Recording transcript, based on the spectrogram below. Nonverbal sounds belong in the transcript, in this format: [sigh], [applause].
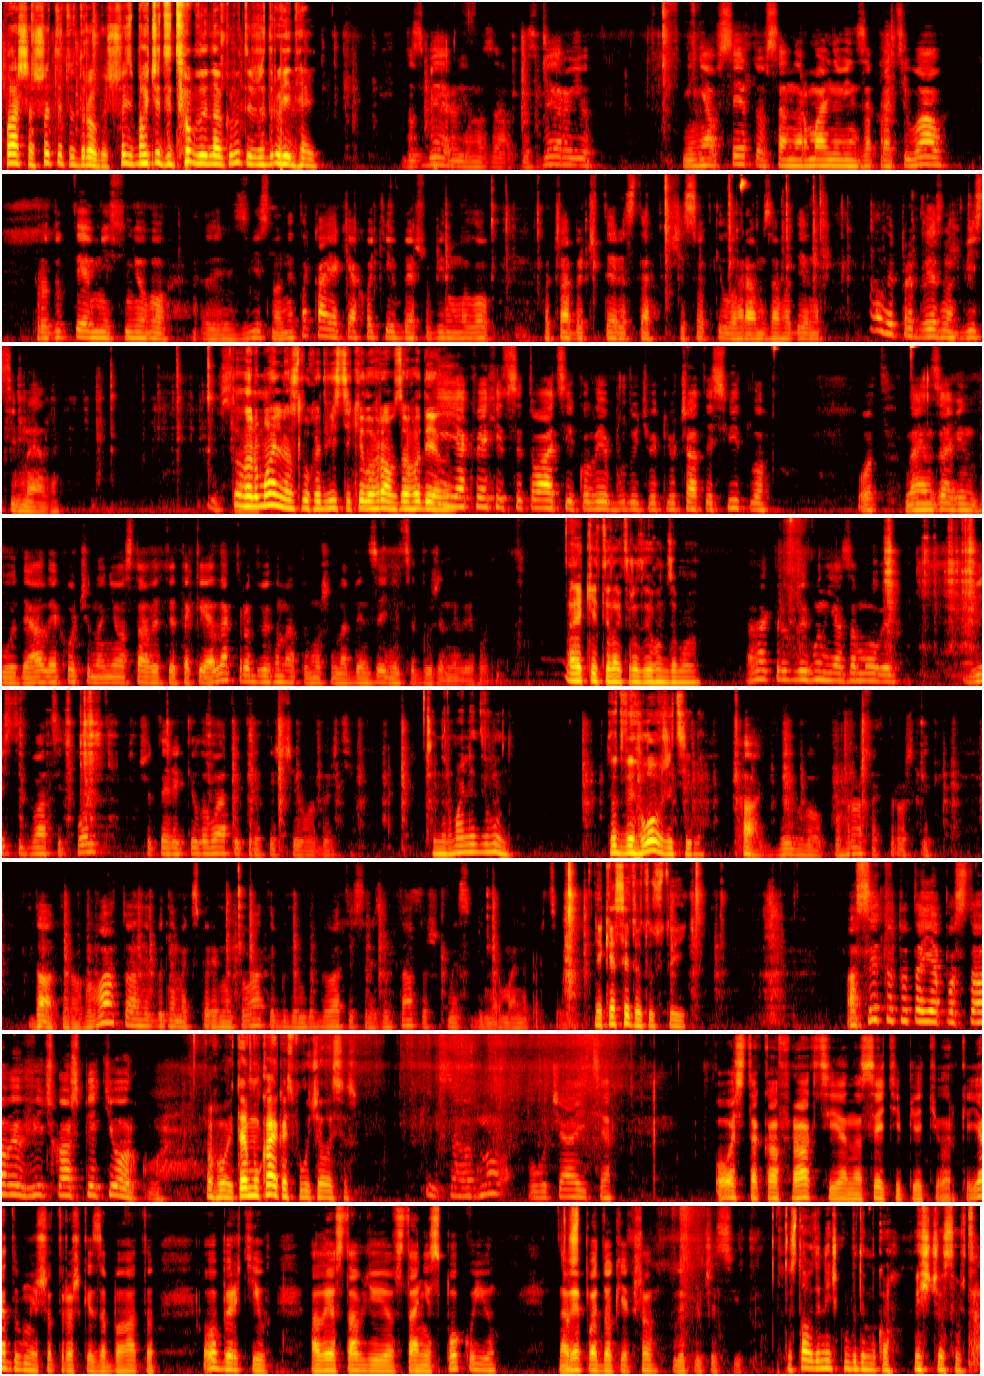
Паша, що ти тут робиш? Щось бачу, ти тоблина крутиш вже другий день. Дозбирую Назар, дозбирую. Міняв сито, все нормально він запрацював. Продуктивність в нього, е, звісно, не така, як я хотів би, щоб він молов хоча б 400-600 кг за годину, але приблизно 200 мели. Це нормально, слухай, 200 кг за годину. І як вихід з ситуації, коли будуть виключати світло, от на НЗ він буде, але хочу на нього ставити такий електродвигуна, тому що на бензині це дуже невигодно. А який ти електродвигун замовив? Електродвигун я замовив 220 вольт, 4 кВт, 3000 обертів. Це нормальний двигун. Тут двигло вже ціле. Так, двигло по грошах трошки. Да, дороговато, але будемо експериментувати, будемо добиватись результату, щоб ми собі нормально працювали. Яке сито тут стоїть? А сито тут я поставив вічку аж п'ятерку. Ого, і та мука якась вийшла. І все одно виходить ось така фракція на сеті п'ятерки. Я думаю, що трошки забагато обертів, але я оставлю його в стані спокою на с- випадок, якщо виключать світло. То став одиничку буде мука. І що сорт? [laughs]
